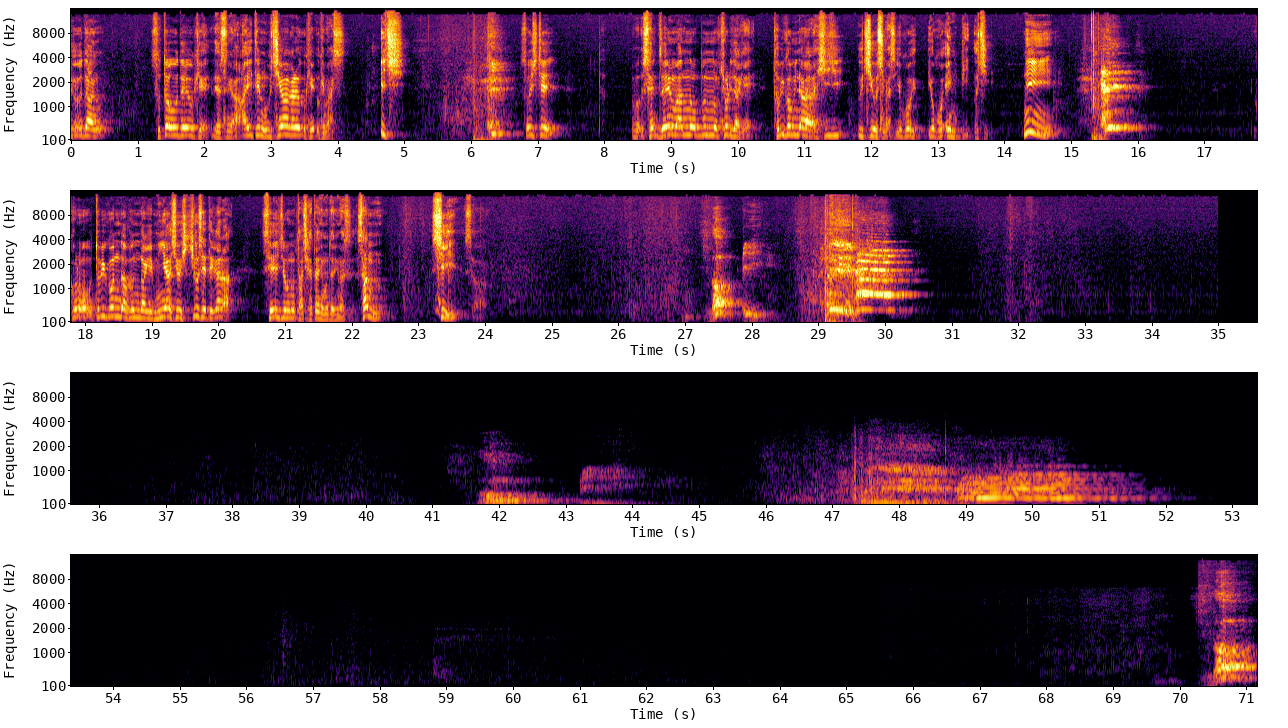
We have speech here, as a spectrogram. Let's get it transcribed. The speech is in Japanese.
中段、外腕受けですが、相手の内側から受け受けます。1、そして前腕の分の距離だけ飛び込みながら肘打ちをします。横横遠皮打ち。2、この飛び込んだ分だけ右足を引き寄せてから正常の立ち方に戻ります。3、4、さあ。Lord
